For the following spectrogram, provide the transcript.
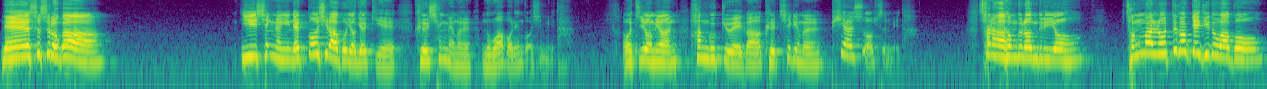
내 스스로가 이 생명이 내 것이라고 여겼기에 그 생명을 놓아버린 것입니다. 어찌오면 한국교회가 그 책임을 피할 수 없습니다. 사랑하는 성도 여러분들이요. 정말로 뜨겁게 기도하고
